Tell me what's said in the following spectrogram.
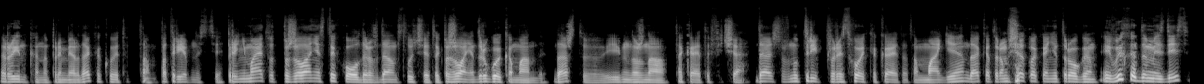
рынка, например, да, какой-то там потребности, принимает вот пожелания стейкхолдеров, в данном случае это пожелание другой команды, да, что им нужна такая-то фича. Дальше внутри происходит какая-то там магия, да, которую мы сейчас пока не трогаем. И выходами здесь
